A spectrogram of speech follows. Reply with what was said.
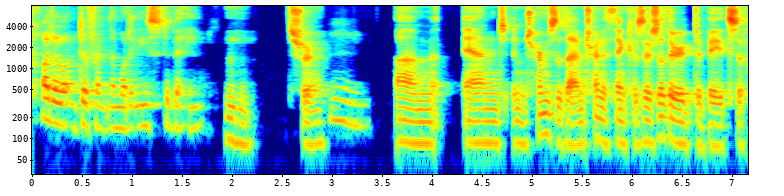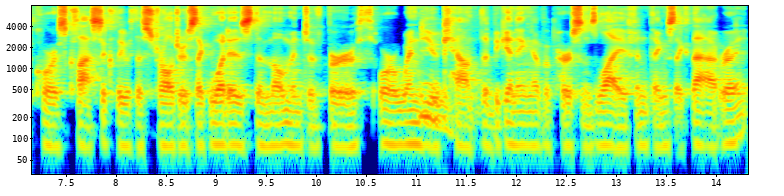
quite a lot different than what it used to be. Mm-hmm. Sure. Mm. Um, and in terms of that, I'm trying to think because there's other debates, of course, classically with astrologers, like what is the moment of birth or when do you Mm. count the beginning of a person's life and things like that, right?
